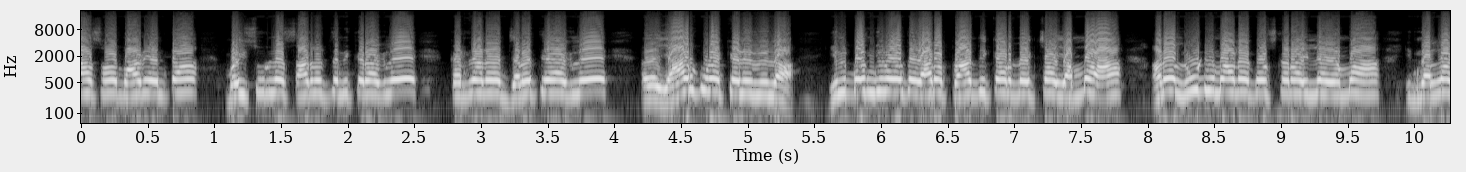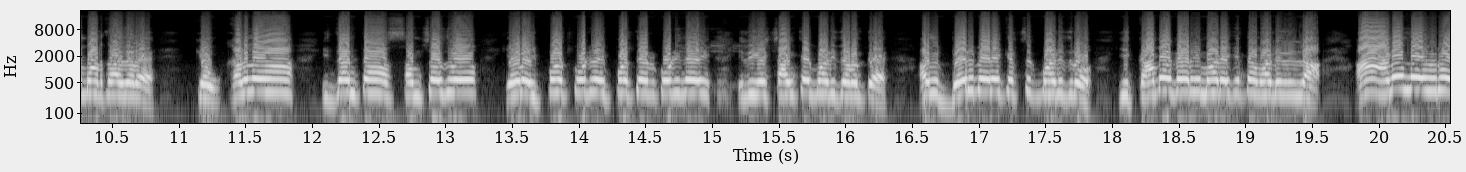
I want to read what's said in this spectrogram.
ದಾಸೋಹ ಮಾಡಿ ಅಂತ ಮೈಸೂರಿನ ಸಾರ್ವಜನಿಕರಾಗ್ಲಿ ಕರ್ನಾಟಕ ಜನತೆ ಆಗ್ಲಿ ಯಾರು ಕೂಡ ಕೇಳಿರ್ಲಿಲ್ಲ. ಇಲ್ಲಿ ಬಂದಿರುವಂತ ಯಾರೋ ಪ್ರಾಧಿಕಾರದ ಎಮ್ಮ ಹಣ ಲೂಟಿ ಮಾಡೋಕ್ಕೋಸ್ಕರ ಇಲ್ಲ ಎಮ್ಮ ಇದನ್ನೆಲ್ಲ ಮಾಡ್ತಾ ಇದಾರೆ ಕೆ- ಕಳೆದ ಇದ್ದಂತ ಸಂಸದರು ಏನೋ ಇಪ್ಪತ್ತು ಕೋಟಿ ಇಪ್ಪತ್ತೆರಡು ಕೋಟಿನ ಇಲ್ಲಿಗೆ ಶಾಂಕ್ಷನ್ ಮಾಡಿದಾರಂತೆ ಅದು ಬೇರೆ ಬೇರೆ ಕೆಲಸಕ್ಕೆ ಮಾಡಿದ್ರು. ಈ ಕಾಮಗಾರಿ ಮಾಡೋಕ್ಕಿಂತ ಮಾಡಿರಲಿಲ್ಲ. ಆ ಹಣನ ಇವರು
